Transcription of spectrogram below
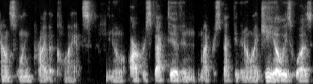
counseling private clients. You know, our perspective and my perspective in OIG always was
